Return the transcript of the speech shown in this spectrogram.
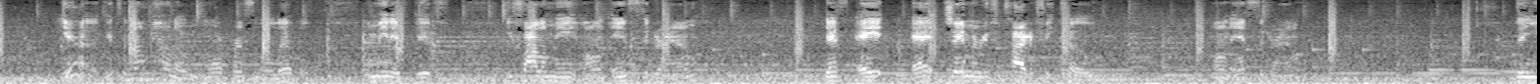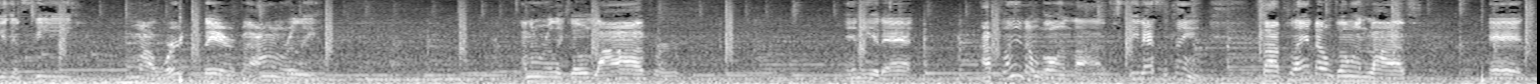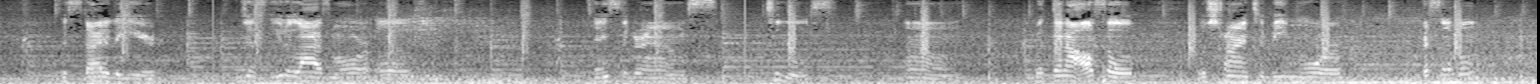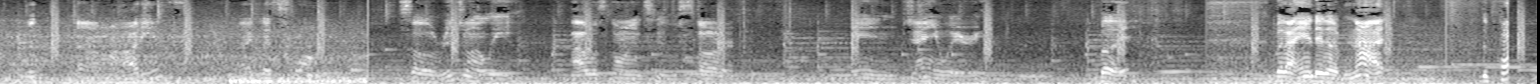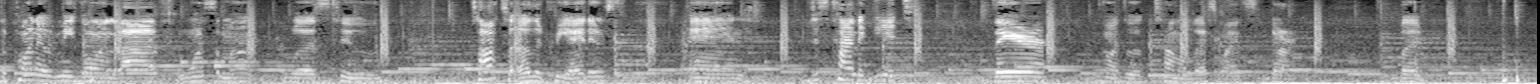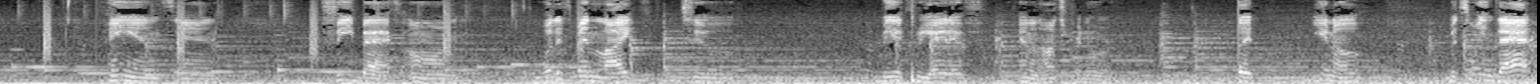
yeah, get to know me on a more personal level. I mean, if, if you follow me on Instagram, that's at, at J Marie Photography Co. on Instagram. Then you can see my work there, but I don't really I don't really go live or any of that. I plan on going live. See, that's the thing. So I planned on going live at the start of the year. Just utilize more of Instagram's tools. Um, but then I also was trying to be more personable with um, my audience, like less formal. So originally, I was going to start in January, but but I ended up not. The point the point of me going live once a month was to talk to other creatives and just kind of get their I'm going through a tunnel that's why it's dark but opinions and feedback on what it's been like to be a creative and an entrepreneur. But you know between that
